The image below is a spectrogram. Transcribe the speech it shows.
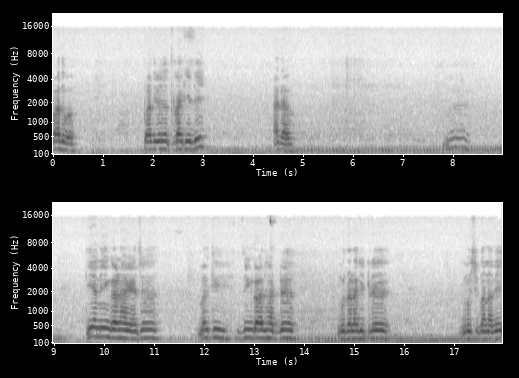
पालवं. पालवी जत्रा केली? आला ती आणि इंगाळ हागायचं मग ती जिंगाळ झाडलं. मुलाला घेतलं. मुशिबानाने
